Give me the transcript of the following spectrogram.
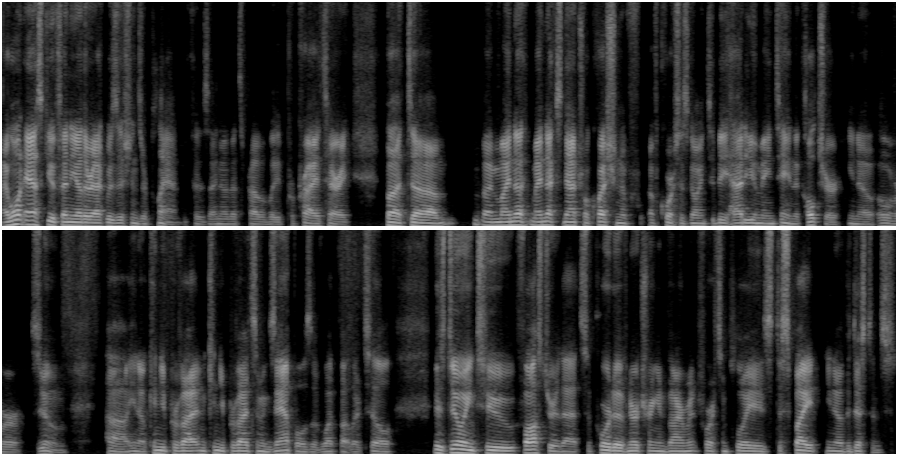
I won't ask you if any other acquisitions are planned because I know that's probably proprietary. But um, my my next natural question, of of course, is going to be how do you maintain the culture, you know, over Zoom? Uh, you know, can you provide and can you provide some examples of what Butler/Till is doing to foster that supportive, nurturing environment for its employees, despite you know the distance?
